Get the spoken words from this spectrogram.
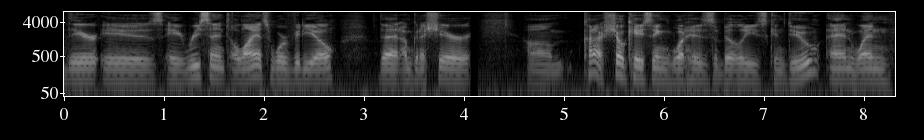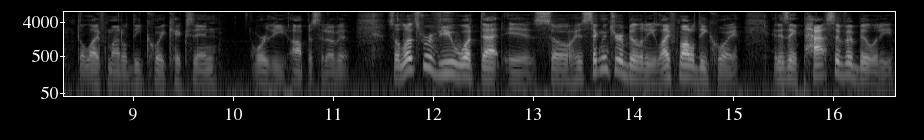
There is a recent Alliance War video that I'm going to share um, kind of showcasing what his abilities can do and when the life model decoy kicks in or the opposite of it. So let's review what that is. So his signature ability, life model decoy, it is a passive ability.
